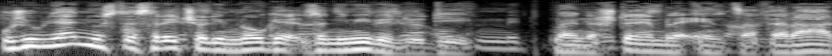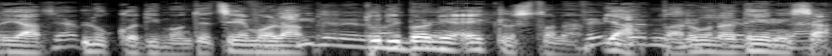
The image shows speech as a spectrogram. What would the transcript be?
V življenju ste srečali mnoge zanimive ljudi. Naj naštejem le Enza Ferrarija, Luco di Montezemola, tudi Bernie Ecclestona, ja, pa Rona Denisa.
